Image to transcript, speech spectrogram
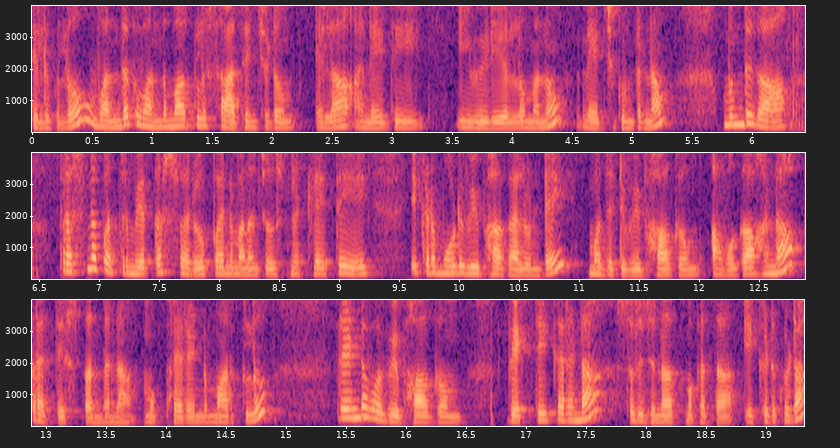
తెలుగులో వందకు వంద మార్కులు సాధించడం ఎలా అనేది ఈ వీడియోలో మనం నేర్చుకుంటున్నాం. ముందుగా ప్రశ్నపత్రం యొక్క స్వరూపాన్ని మనం చూసినట్లయితే ఇక్కడ మూడు విభాగాలు ఉంటాయి. మొదటి విభాగం అవగాహన ప్రతిస్పందన ముప్పై రెండు మార్కులు. రెండవ విభాగం వ్యక్తీకరణ సృజనాత్మకత. ఇక్కడ కూడా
